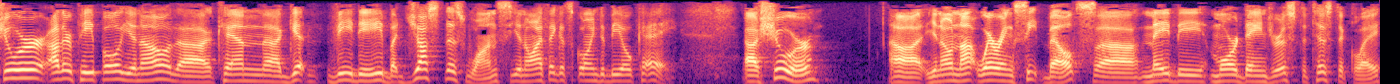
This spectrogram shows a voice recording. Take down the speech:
sure, other people, you know, uh, can uh, get VD, but just this once, you know, I think it's going to be okay. Uh, sure, uh, you know, not wearing seat belts uh, may be more dangerous statistically.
